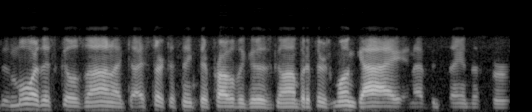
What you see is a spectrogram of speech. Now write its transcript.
the more this goes on, I, I start to think they're probably good as gone. But if there's one guy, and I've been saying this for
